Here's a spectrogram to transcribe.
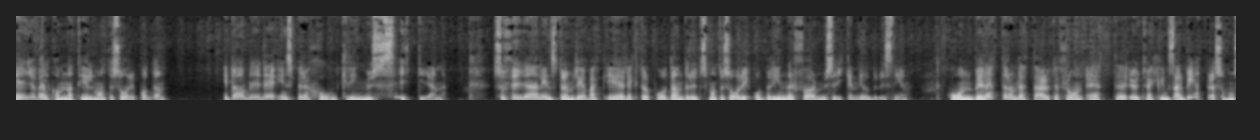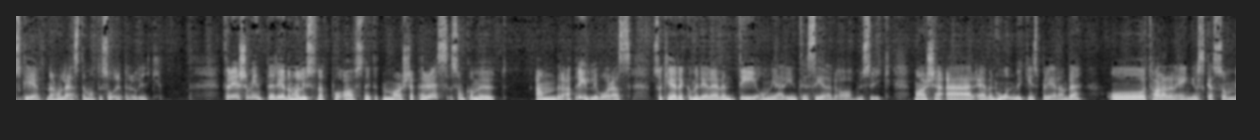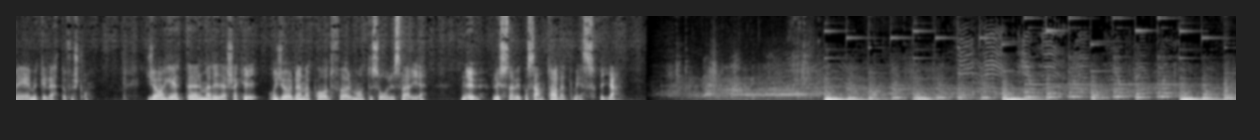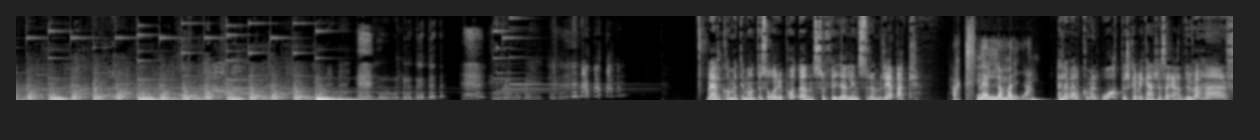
Hej och välkomna till Montessori-podden. Idag blir det inspiration kring musik igen. Sofia Lindström Reback är rektor på Danderyds Montessori och brinner för musiken i undervisningen. Hon berättar om detta utifrån ett eh, utvecklingsarbete som hon skrev när hon läste Montessori-pedagogik. För er som inte redan har lyssnat på avsnittet med Marcia Perez som kom ut 2 april i våras så kan jag rekommendera även det om ni är intresserade av musik. Marsha är även hon mycket inspirerande och talar en engelska som är mycket lätt att förstå. Jag heter Maria Schacki och gör denna podd för Montessori Sverige. Nu lyssnar vi på samtalet med Sofia. Välkommen till Montessori-podden, Sofia Lindström Reback. Tack snälla Maria. Eller välkommen åter ska vi kanske säga. Du var här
